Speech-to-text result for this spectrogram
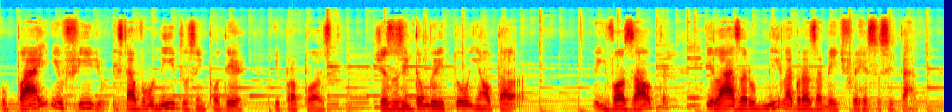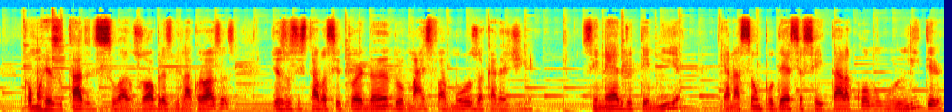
O Pai e o Filho estavam unidos em poder e propósito. Jesus então gritou em alta em voz alta e Lázaro milagrosamente foi ressuscitado. Como resultado de suas obras milagrosas, Jesus estava se tornando mais famoso a cada dia. Sinédrio temia que a nação pudesse aceitá-la como o líder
